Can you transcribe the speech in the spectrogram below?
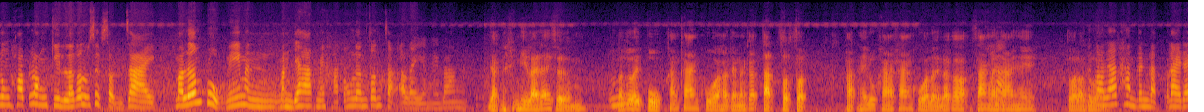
ลุงท็อปลองกินแล้วก็รู้สึกสนใจ มาเริ่มปลูกนี่มันมันยากไหมคะ ต้องเริ่มต้นจากอะไรยังไงบ้างอะ อยากมีรายได้เสริมอืม เราก็เลยปลูกข้างๆครัวครับจากนั้นก็ตัดสดๆผัดให้ลูกค้าข้างครัวเลย แล้วก็สร้างรายได้ให้ตัวเราคือด้วย ตอนแรกทำเป็นแบบรายได้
